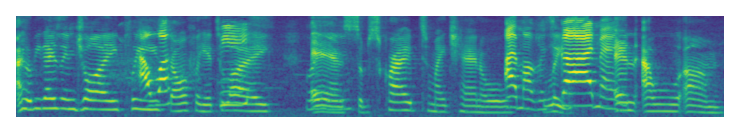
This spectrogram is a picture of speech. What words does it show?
I hope you guys enjoy. Please don't forget to like and subscribe to my channel please. And I will um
